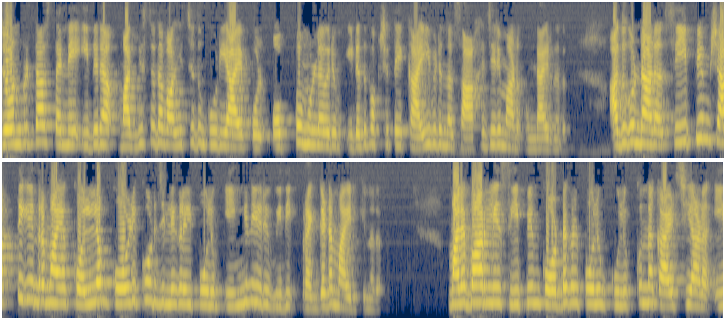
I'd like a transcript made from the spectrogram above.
ജോൺ ബ്രിട്ടാസ് തന്നെ ഇതിന് മധ്യസ്ഥത വഹിച്ചതും കൂടിയായപ്പോൾ ഒപ്പമുള്ളവരും ഇടതുപക്ഷത്തെ കൈവിടുന്ന സാഹചര്യമാണ് ഉണ്ടായിരുന്നത്. അതുകൊണ്ടാണ് സി പി എം ശക്തി കേന്ദ്രമായ കൊല്ലം കോഴിക്കോട് ജില്ലകളിൽ പോലും ഇങ്ങനെയൊരു വിധി പ്രകടമായിരിക്കുന്നത്. മലബാറിലെ സി പി എം കോട്ടകൾ പോലും കുലുക്കുന്ന കാഴ്ചയാണ് ഈ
